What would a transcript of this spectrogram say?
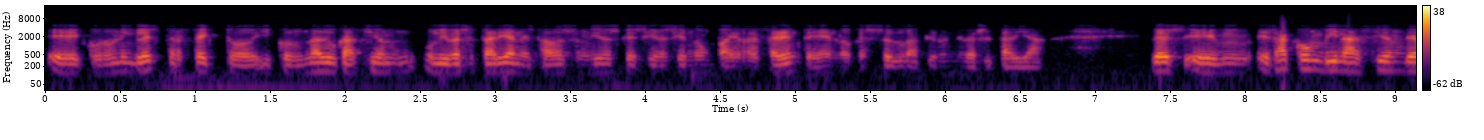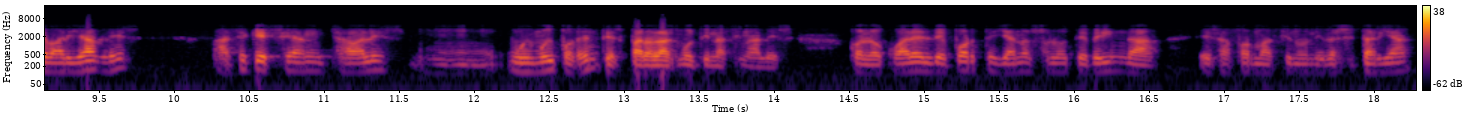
eh, con un inglés perfecto y con una educación universitaria en Estados Unidos que sigue siendo un país referente en lo que es educación universitaria. Entonces, em, esa combinación de variables hace que sean chavales muy, muy potentes para las multinacionales con lo cual el deporte ya no solo te brinda esa formación universitaria,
